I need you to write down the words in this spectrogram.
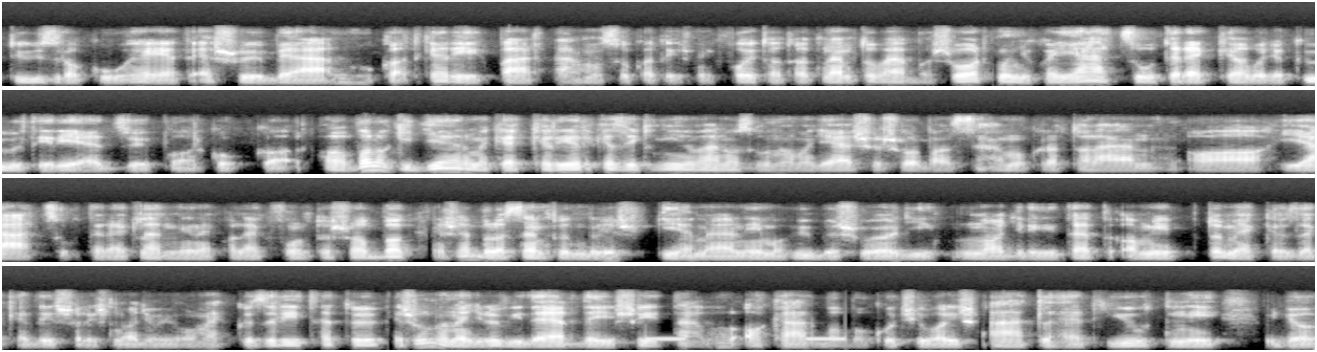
tűzrakó helyet, esőbeállókat, kerékpártámaszokat, és még folytathatnám tovább a sort, mondjuk a játszóterekkel vagy a kültéri edzőparkokkal. Ha valaki gyermekekkel érkezik, nyilván azt gondolom, hogy elsősorban számukra talán a játszóterek lennének a legfontosabbak, és ebből a szempontból is kiemelném a hűbösvölgyi nagy rétet, ami tömegközlekedéssel is nagyon jól megközelíthető, és onnan egy rövid erdei sétával, akár babakocsival is át lehet jutni ugye a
